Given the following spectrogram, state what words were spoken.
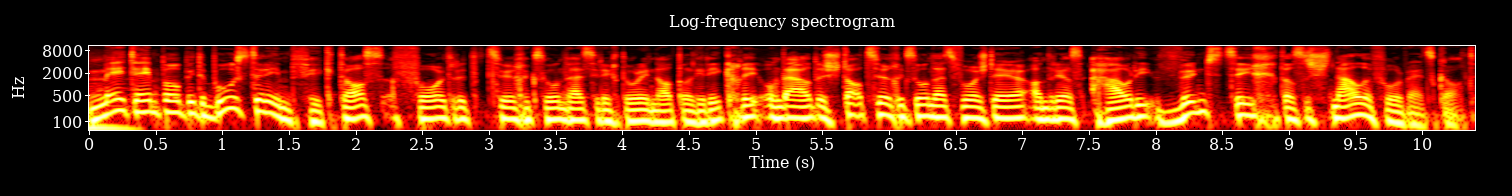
Mehr Tempo bei der Boosterimpfung, das fordert die Zürcher Gesundheitsdirektorin Nathalie Rickli. Und auch der Stadtzürcher Gesundheitsvorsteher Andreas Hauri wünscht sich, dass es schneller vorwärts geht.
